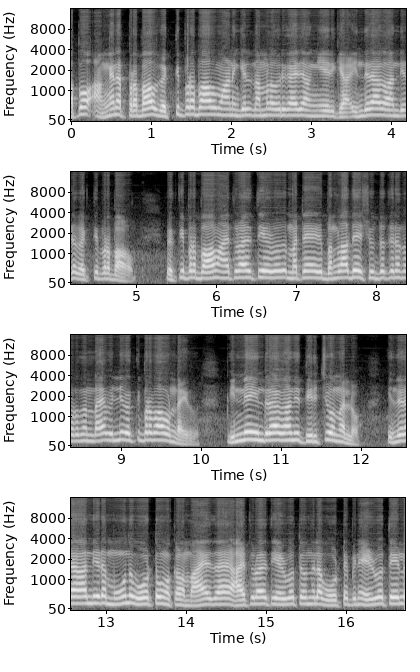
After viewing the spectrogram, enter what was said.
അപ്പോൾ അങ്ങനെ പ്രഭാവം വ്യക്തിപ്രഭാവമാണെങ്കിൽ നമ്മൾ ഒരു കാര്യം അംഗീകരിക്കുക. ഇന്ദിരാഗാന്ധിയുടെ വ്യക്തിപ്രഭാവം. വ്യക്തിപ്രഭാവം ആയിരത്തി തൊള്ളായിരത്തി എഴുപത് മറ്റേ ബംഗ്ലാദേശ് യുദ്ധത്തിനെ തുടർന്നുണ്ടായ വലിയ വ്യക്തിപ്രഭാവം ഉണ്ടായിരുന്നു. പിന്നെ ഇന്ദിരാഗാന്ധി തിരിച്ചു വന്നല്ലോ. ഇന്ദിരാഗാന്ധിയുടെ മൂന്ന് വോട്ട് നോക്കണം ആയത് ആയിരത്തി തൊള്ളായിരത്തി എഴുപത്തി ഒന്നിലെ വോട്ട് പിന്നെ എഴുപത്തേഴിൽ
